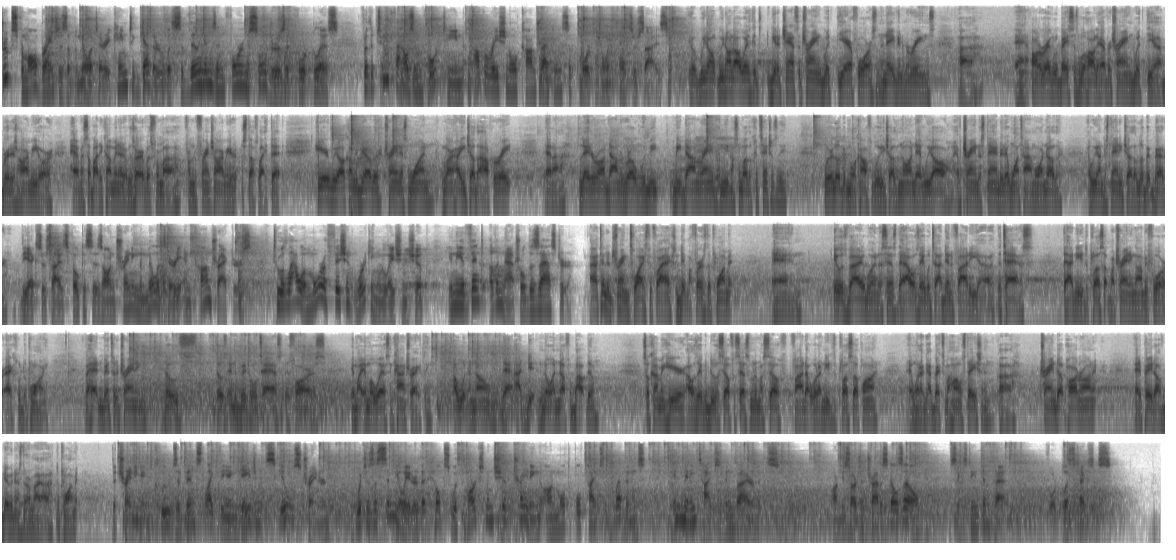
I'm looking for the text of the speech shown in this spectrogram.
Troops from all branches of the military came together with civilians and foreign soldiers at Fort Bliss for the 2014 Operational Contracting Support Joint Exercise. You know, we don't we don't always get to, get a chance to train with the Air Force and the Navy and the Marines. Uh, and on a regular basis, we'll hardly ever train with the uh, British Army or having somebody come in and observe us from uh, from the French Army or stuff like that. Here, we all come together, train as one, learn how each other operate, and uh, later on down the road, we meet meet downrange or meet on some other contingency. We're a little bit more comfortable with each other, knowing that we all have trained a standard at one time or another, and we understand each other a little bit better. The exercise focuses on training the military and contractors to allow a more efficient working relationship in the event of a natural disaster. I attended training twice before I actually did my first deployment, and it was valuable in the sense that I was able to identify the, uh, the tasks that I needed to plus up my training on before actual deploying. If I hadn't been to the training, those, those individual tasks as far as in my MOS and contracting, I wouldn't have known that I didn't know enough about them. So coming here, I was able to do a self-assessment of myself, find out what I needed to plus up on, and when I got back to my home station, uh, trained up harder on it, and it paid off dividends during my uh, deployment. The training includes events like the Engagement Skills Trainer, which is a simulator that helps with marksmanship training on multiple types of weapons in many types of environments. Army Sergeant Travis Delzell, 16th MPAD, Fort Bliss, Texas.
